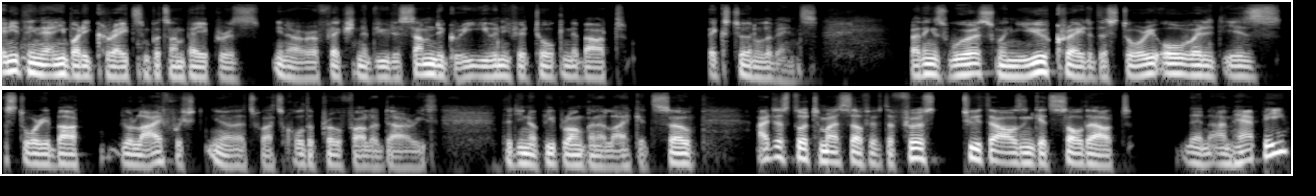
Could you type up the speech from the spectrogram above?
anything that anybody creates and puts on paper is, you know, a reflection of you to some degree, even if you're talking about external events. But I think it's worse when you've created the story or when it is a story about your life, which, you know, that's why it's called the Profiler Diaries, that, you know, people aren't going to like it. So I just thought to myself, if the first 2,000 gets sold out, then I'm happy.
